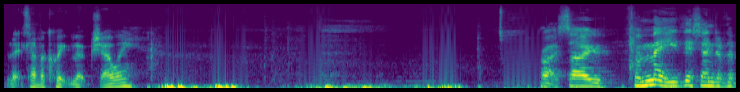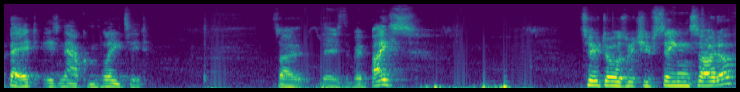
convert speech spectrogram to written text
Let's have a quick look, shall we? Right, so for me, this end of the bed is now completed. So there's the bed base, two doors which you've seen inside of,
